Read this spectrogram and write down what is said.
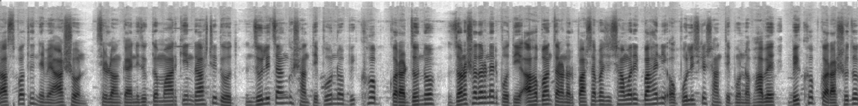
রাজপথে নেমে আসুন। শ্রীলঙ্কায় নিযুক্ত মার্কিন রাষ্ট্রদূত জুলি চাঙ্গো শান্তিপূর্ণ বিক্ষোভ করার জন্য জনসাধারণের প্রতি আহ্বান জানানোর পাশাপাশি সামরিক বাহিনী ও পুলিশকে শান্তিপূর্ণভাবে বিক্ষোভ করার সুযোগ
